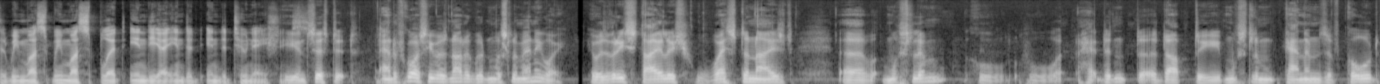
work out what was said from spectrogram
said we must we must split India into into two nations. He insisted. And of course, he was not a good Muslim anyway. He was a very stylish, westernized uh, Muslim who who had, didn't adopt the Muslim canons of code,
